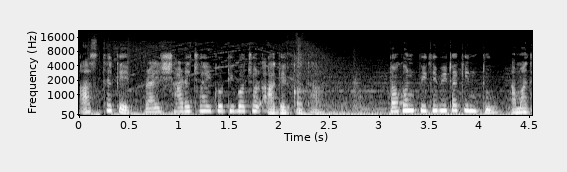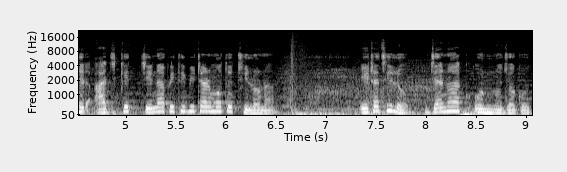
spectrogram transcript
আজ থেকে প্রায় সাড়ে ছয় কোটি বছর আগের কথা। তখন পৃথিবীটা কিন্তু আমাদের আজকের চেনা পৃথিবীটার মতো ছিল না। এটা ছিল যেন এক অন্য জগৎ।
